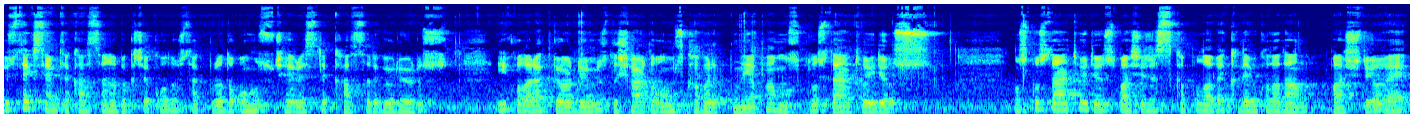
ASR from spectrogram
Üst ekstremite kaslarına bakacak olursak burada omuz çevresinde kasları görüyoruz. İlk olarak gördüğümüz dışarıda omuz kabarıklığını yapan musculus deltoideus. Musculus deltoideus başlıca scapula ve clavicula'dan başlıyor ve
